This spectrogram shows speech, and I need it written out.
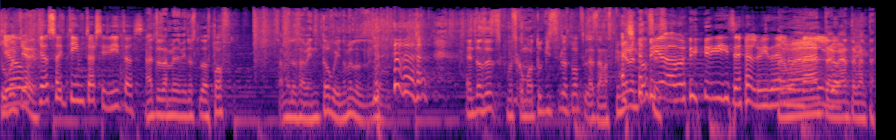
¿Tú cuál Yo, quieres? yo soy team torciditos. Ah, tú también los, los puff. O sea, me los aventó, güey, no me los dio. Entonces, pues como tú quisiste los puff, las damas primero entonces. Y se me olvidó el Aguanta, algo. aguanta, aguanta.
